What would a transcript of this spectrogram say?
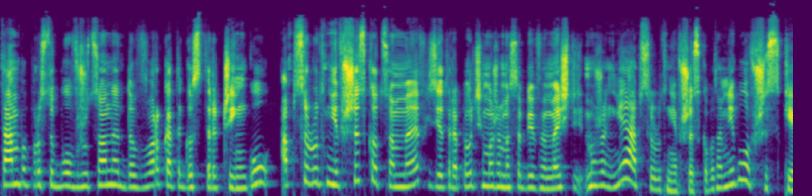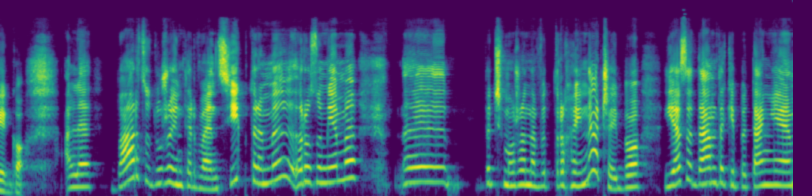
tam po prostu było wrzucone do worka tego stretchingu absolutnie wszystko, co my, fizjoterapeuci, możemy sobie wymyślić. Może nie absolutnie wszystko, bo tam nie było wszystkiego, ale bardzo dużo interwencji, które my rozumiemy e, być może nawet trochę inaczej, bo ja zadałam takie pytanie,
